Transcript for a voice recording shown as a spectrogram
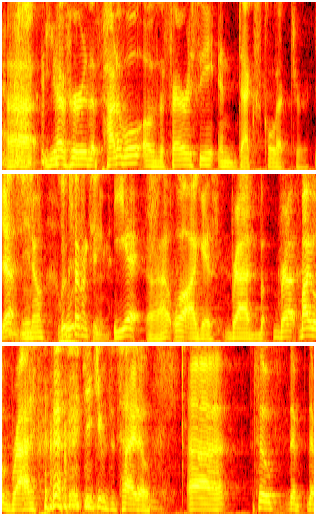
Uh, you have heard the parable of the Pharisee and tax collector. Yes. you know Luke 17. Yeah. Uh, well, I guess Brad, Brad Bible Brad. he keeps the title. Uh, so the the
